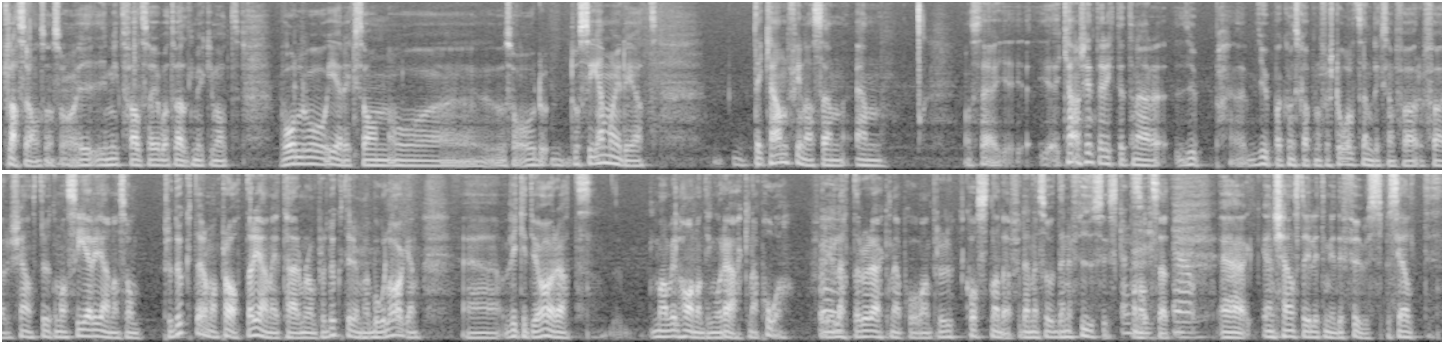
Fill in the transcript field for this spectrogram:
klassa dem som så. I, I, mitt fall så har jag jobbat väldigt mycket mot Volvo, Ericsson och, och så. Och då, då, ser man ju det att det kan finnas en, en säga, kanske inte riktigt den här djup, djupa kunskapen och förståelsen liksom för, för tjänster utan man ser det gärna som produkter och man pratar gärna i termer om produkter i de här bolagen. Eh, vilket gör att man vill ha någonting att räkna på. För mm. det är mm. lättare att räkna på vad en produkt kostnader för den är, så, den är fysisk en på något sätt. Ja. Eh, en tjänst är lite mer diffus, speciellt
